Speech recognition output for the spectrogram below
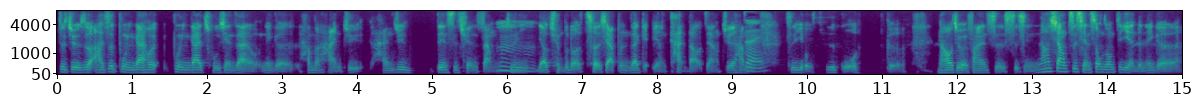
就觉得说啊，这不应该会不应该出现在那个他们韩剧韩剧电视圈上，嗯、就是你要全部都撤下，不能再给别人看到，这样觉得他们是有失国格，然后就会发生这个事情。然后像之前宋仲基演的那个《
